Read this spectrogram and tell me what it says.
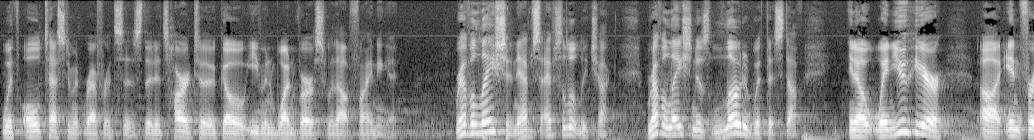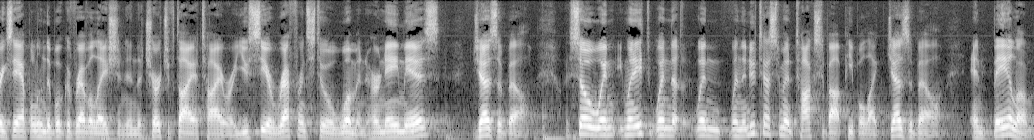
with Old Testament references that it's hard to go even one verse without finding it? Revelation, absolutely, Chuck. Revelation is loaded with this stuff. You know, when you hear, uh, in, for example, in the book of Revelation, in the church of Thyatira, you see a reference to a woman. Her name is Jezebel. So when, when, it, when, the, when, when the New Testament talks about people like Jezebel and Balaam,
